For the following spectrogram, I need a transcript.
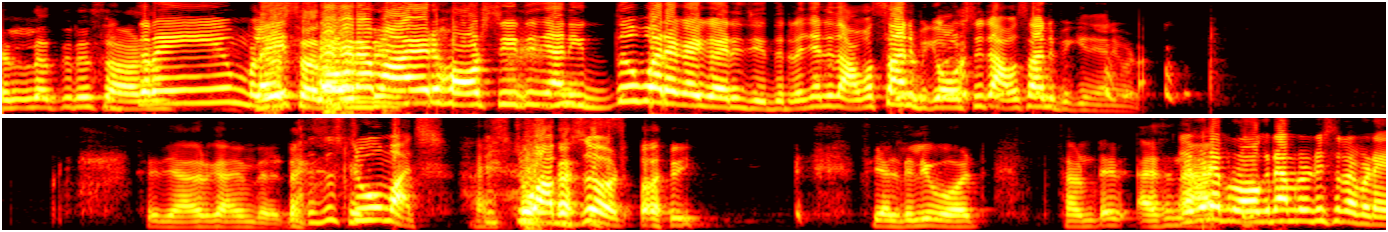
എല്ലാത്തിനും ഇത്രയും മ്ലേച്ഛകരമായ ഒരു ഹോട്ട് സീറ്റ് ഞാൻ ഇതുവരെ കൈകാര്യം ചെയ്തിട്ടില്ല. ഞാൻ ഇത് അവസാനിപ്പിക്കും. ഹോട്ട് സീറ്റ് അവസാനിപ്പിക്കും ഞാൻ ഇവിടെ പ്രോഗ്രാം പ്രൊഡ്യൂസർ എവിടെ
